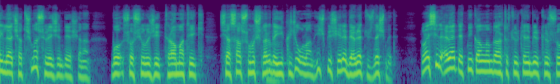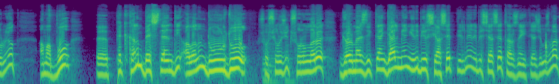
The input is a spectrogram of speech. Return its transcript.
ile çatışma sürecinde yaşanan bu sosyolojik, travmatik, siyasal sonuçları da yıkıcı olan hiçbir şeyle devlet yüzleşmedi. Dolayısıyla evet etnik anlamda artık Türkiye'nin bir Kürt sorunu yok ama bu e, PKK'nın beslendiği alanın doğurduğu sosyolojik sorunları görmezlikten gelmeyen yeni bir siyaset diline, yeni bir siyaset tarzına ihtiyacımız var.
